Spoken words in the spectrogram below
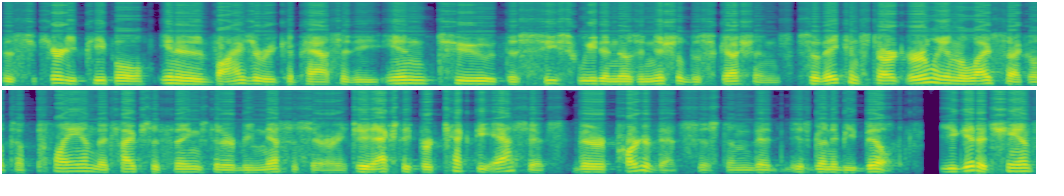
the security people in an advisory capacity into the C-suite and those initial discussions so they can start early in the life cycle to plan the types of things that are be necessary to actually protect the assets that are part of that system that is going to be built. You get a chance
